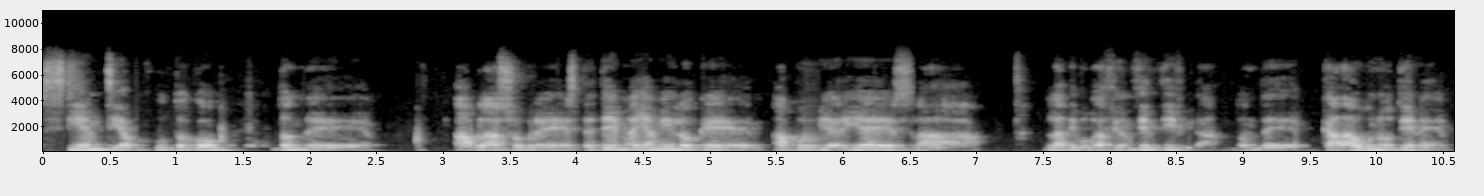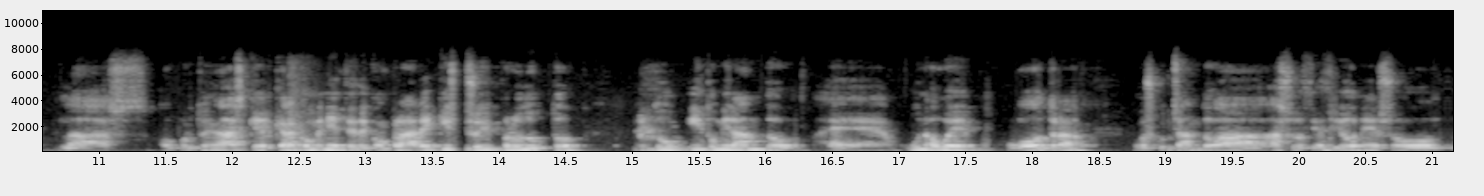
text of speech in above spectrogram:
cientia.com donde habla sobre este tema y a mí lo que apoyaría es la, la divulgación científica, donde cada uno tiene las oportunidades que él crea conveniente de comprar X o Y producto y tú, y tú mirando eh, una web u otra o escuchando a asociaciones o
